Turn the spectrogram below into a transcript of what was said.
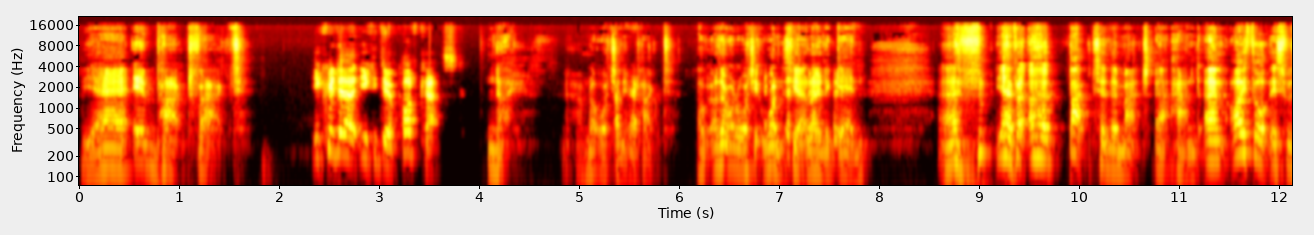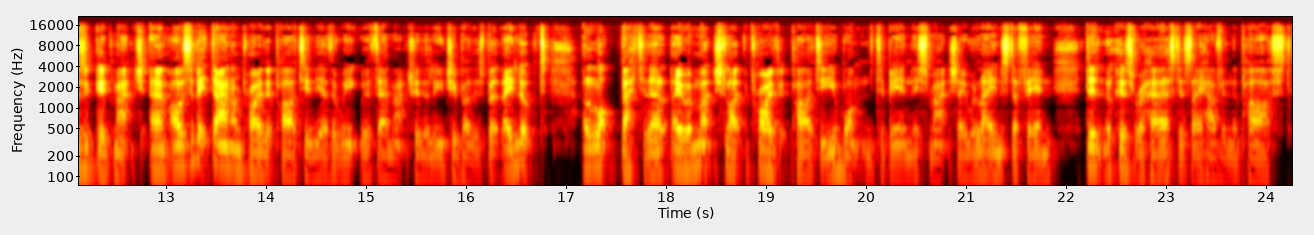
Yeah, Impact Fact. You could uh, you could do a podcast. No, no I'm not watching Okay. Impact. I I don't want to watch it once, yet alone again. Um, yeah, but uh, back to the match at hand. Um, I thought this was a good match. Um, I was a bit down on Private Party the other week with their match with the Lucha Brothers, but they looked a lot better. They, they were much like the Private Party you want them to be in this match. They were laying stuff in, didn't look as rehearsed as they have in the past.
